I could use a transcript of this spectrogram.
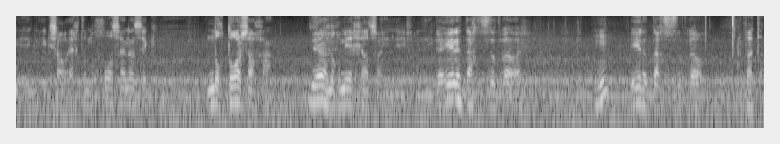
ik, ik, zou echt een goal zijn als ik nog door zou gaan. Ja. En nog meer geld zou inleveren, denk ik. Ja, eerder dachten ze dat wel, hè? Hm? Eerder dachten ze dat wel. Wat dan?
